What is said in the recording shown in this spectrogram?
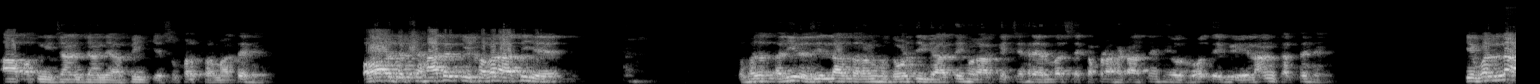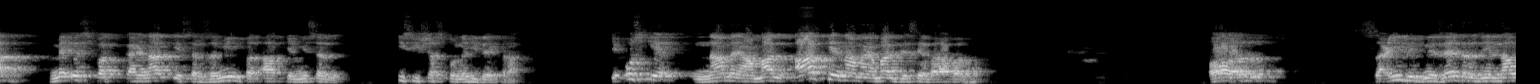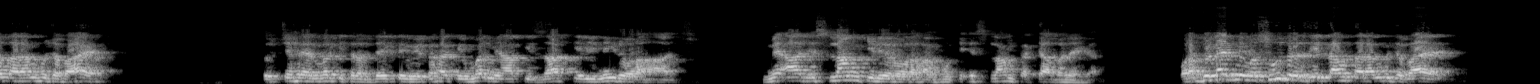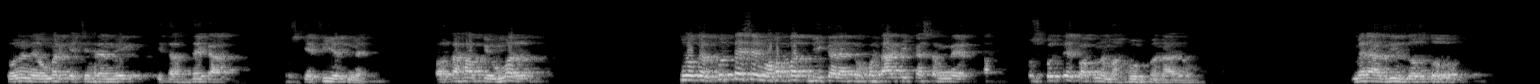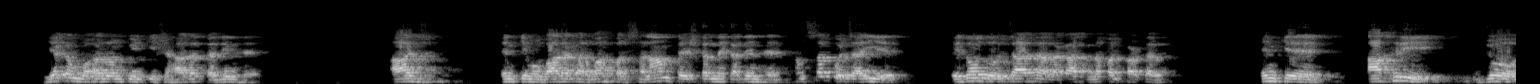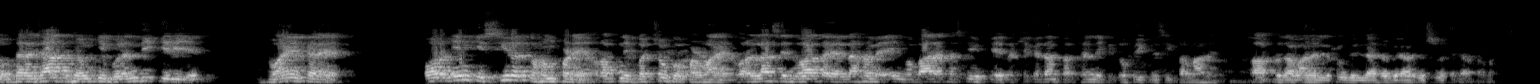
آپ اپنی جان جان آفرین کے سپرد فرماتے ہیں۔ اور جب شہادت کی خبر آتی ہے، تو حضرت علی رضی اللہ تعالیٰ عنہ دوڑتے ہوئے آتے ہیں اور آپ کے چہرے انور سے کپڑا ہٹاتے ہیں اور روتے ہوئے اعلان کرتے ہیں کہ واللہ، میں اس وقت کائنات کی سرزمین پر آپ کے مثل کسی شخص کو نہیں دیکھ رہا کہ اس کے نام اعمال آپ کے نام اعمال جیسے برابر ہو اور سعید ابن زید رضی اللہ تعالیٰ عنہ جب آئے تو چہرے انور کی طرف دیکھتے ہوئے کہا کہ عمر، میں آپ کی ذات کے لیے نہیں رو رہا آج۔ میں آج اسلام کے لیے رو رہا ہوں کہ اسلام کا کیا بنے گا۔ اور عبداللہ ابن مسعود رضی اللہ تعالیٰ عنہ جب آئے، تو انہوں نے عمر کے چہرے انور کی طرف دیکھا اس کیفیت میں اور کہا کہ عمر، تو اگر کتے سے محبت بھی کرے تو خدا کی قسم میں اس کتے کو اپنا محبوب بنا دو میرا عزیز دوستو یکم محرم کو ان کی شہادت کا دن ہے۔ آج ان کے مبارک ارواح پر سلام پیش کرنے کا دن ہے۔ ہم سب کو چاہیے کہ دو دو چار چار رکعت نفل پڑھ کر ان کے آخری جو درجات ہیں ان کی بلندی کے لیے دعائیں کریں اور ان کی سیرت کو ہم پڑھیں اور اپنے بچوں کو پڑھوائیں۔ اور اللہ سے دعا کریں، اللہ ہمیں ان مبارک ہستیوں کے نقش قدم پر چلنے کی توفیق نصیب فرما دیں آپ دعوانا الحمدللہ رب العالمین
